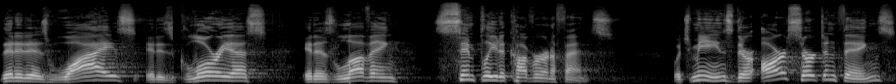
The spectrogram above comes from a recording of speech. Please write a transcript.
that it is wise, it is glorious, it is loving simply to cover an offense, which means there are certain things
